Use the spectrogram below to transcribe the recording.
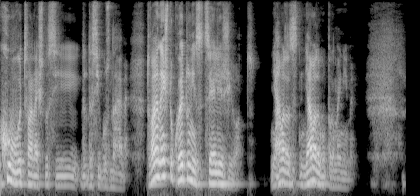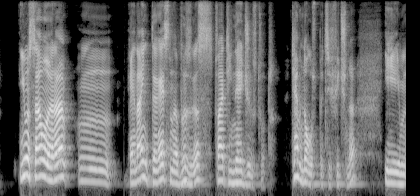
Хубаво е това нещо да си, да, да си го знаеме. Това е нещо, което ни е за целия живот. Няма да, няма да го промениме. Има само една, м- една интересна възраст, това е тинейджерството. Тя е много специфична и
